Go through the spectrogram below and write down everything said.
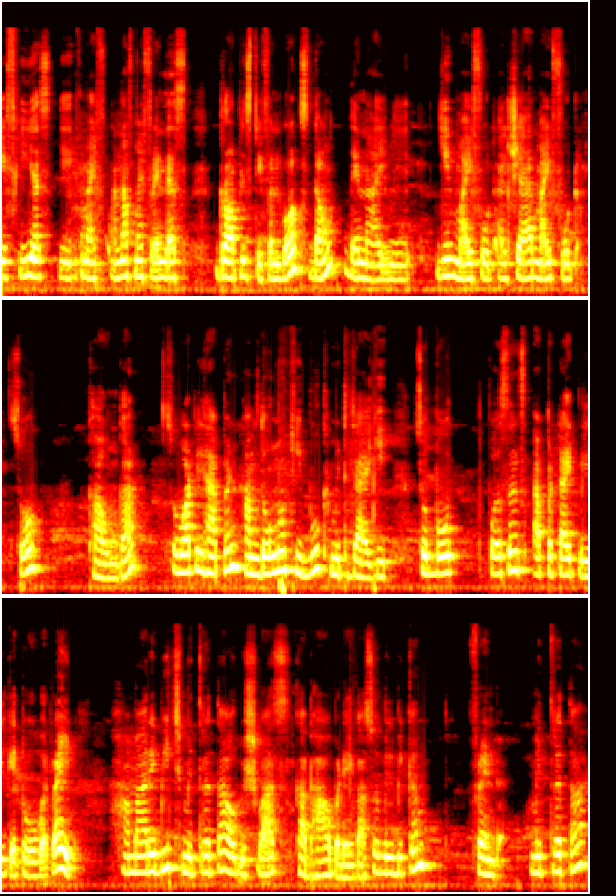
if he is my one of my friend is drop the tiffin box down then I will give my food I share my food so खाऊँगा। सो वॉट विल हैपन हम दोनों की भूख मिट जाएगी। So both person appetite will get over right हमारे बीच मित्रता और विश्वास का भाव बढ़ेगा। सो विल बिकम फ्रेंड मित्रता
